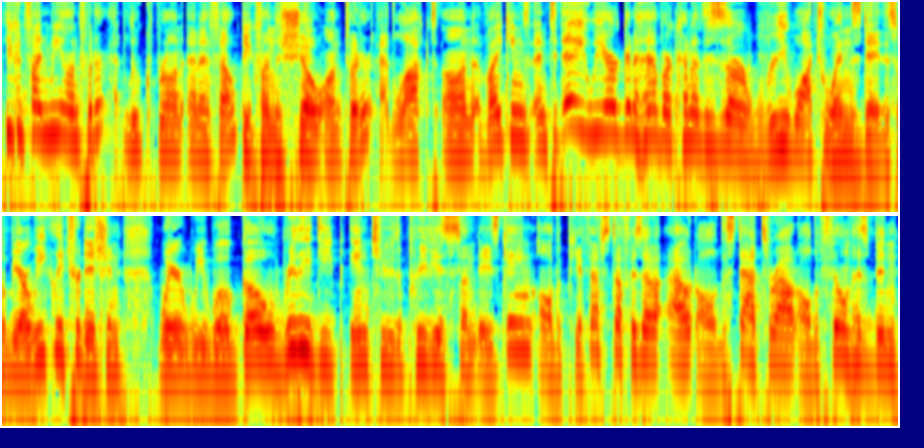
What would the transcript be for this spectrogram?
You can find me on Twitter at Luke Braun NFL. You can find the show on Twitter at Locked On Vikings. And today we are going to have our kind of this is our rewatch Wednesday. This will be our weekly tradition where we will go really deep into the previous Sunday's game. All the PFF stuff is out, all the stats are out, all the film has been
